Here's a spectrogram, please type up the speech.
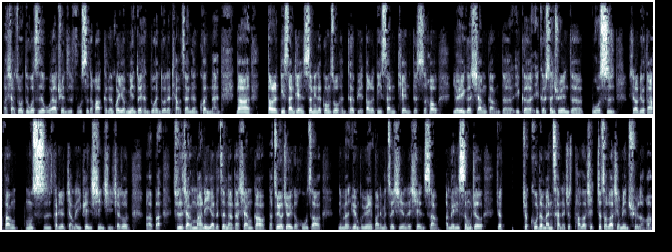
啊，想说如果是我要全职服侍的话，可能会有面对很多很多的挑战跟困难。那到了第三天，圣灵的工作很特别。到了第三天的时候，有一个香港的一个一个神学院的博士叫刘达芳牧师，他就讲了一篇信息，叫做呃把就是讲玛利亚的真拿达香膏。那最后就有一个呼召，你们愿不愿意把你们最信任的献上？啊，美林师母就就。就哭得蛮惨的，就跑到前，就走到前面去了哈。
